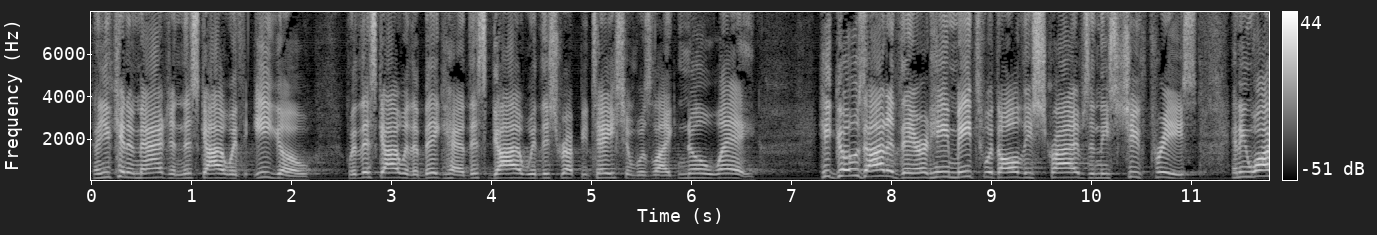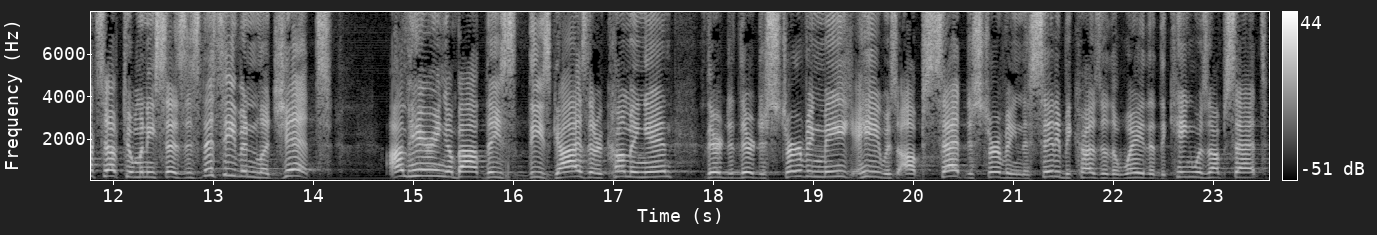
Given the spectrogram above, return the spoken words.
Now you can imagine this guy with ego, with this guy with a big head, this guy with this reputation was like, no way. He goes out of there and he meets with all these scribes and these chief priests, and he walks up to them and he says, Is this even legit? I'm hearing about these, these guys that are coming in. They're, they're disturbing me. He was upset, disturbing the city because of the way that the king was upset.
